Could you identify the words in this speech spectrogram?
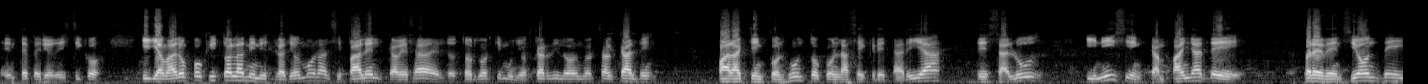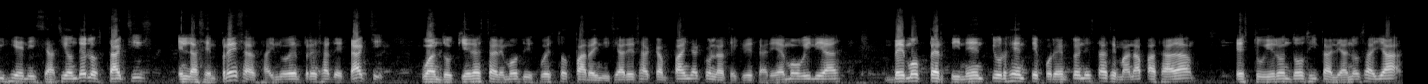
ente periodístico y llamar un poquito a la administración municipal en cabeza del doctor Gorky Muñoz Cardilón, nuestro alcalde, para que en conjunto con la Secretaría de Salud inicien campañas de prevención de higienización de los taxis en las empresas. Hay nueve empresas de taxi. Cuando quiera estaremos dispuestos para iniciar esa campaña con la Secretaría de Movilidad. Vemos pertinente, urgente, por ejemplo, en esta semana pasada estuvieron dos italianos allá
